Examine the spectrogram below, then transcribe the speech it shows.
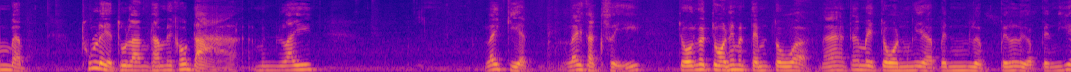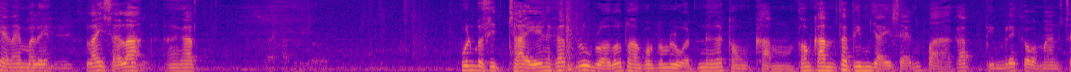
ำแบบทุเลศทุลังทำให้เขาด่า มันไร้ไร้เกียรติไร้ศักดิ์ศรีโจรก็โจรให้มันเต็มตัวนะ ถ้าไม่โจรมึงอย่าเป็นเหลือบเป็นเหลือบเป็นเหี้ยอะไรมาเลย ไร้สาระนะครับ คุณประสิทธิ์ชัยนะครับ รูปหล่อทองทองกรมตำรวจเนื้อทองคำทองคำถ้าพิมพ์ใหญ่แสนกว่าครับ พิมพ์เล็กก็ประมาณแส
